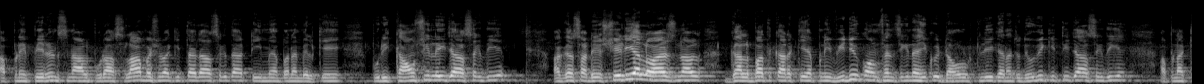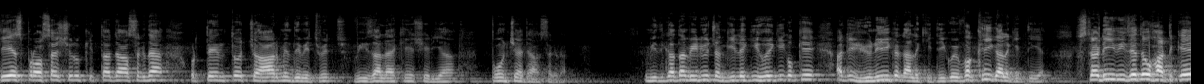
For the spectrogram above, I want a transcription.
ਆਪਣੇ ਪੇਰੈਂਟਸ ਨਾਲ ਪੂਰਾ ਸਲਾਹ مشورہ ਕੀਤਾ ਜਾ ਸਕਦਾ ਟੀਮ ਮੈਂਬਰ ਨਾਲ ਮਿਲ ਕੇ ਪੂਰੀ ਕਾਉਂਸਲਿੰਗ ਲਈ ਜਾ ਸਕਦੀ ਹੈ ਅਗਰ ਸਾਡੇ ਆਸਟ੍ਰੇਲੀਆ ਲਾਇਰਸ ਨਾਲ ਗੱਲਬਾਤ ਕਰਕੇ ਆਪਣੀ ਵੀਡੀਓ ਕਾਨਫਰੈਂਸਿੰਗ ਨਾਲ ਹੀ ਕੋਈ ਡਾਊਟ ਕਲੀਅਰ ਕਰਨਾ ਚਾਹੁੰਦੇ ਹੋ ਉਹ ਵੀ ਕੀਤੀ ਜਾ ਸਕਦੀ ਹੈ ਆਪਣਾ ਕੇਸ ਪ੍ਰੋਸੈਸ ਸ਼ੁਰੂ ਕੀਤਾ ਜਾ ਸਕਦਾ ਹੈ ਔਰ 3 ਤੋਂ 4 ਮਹੀਨੇ ਦੇ ਵਿੱਚ ਵਿੱਚ ਵੀਜ਼ਾ ਲੈ ਕੇ ਆਸਟ੍ਰੇਲੀਆ ਪਹੁੰਚਿਆ ਜਾ ਸਕਦਾ ਉਮੀਦ ਕਰਦਾ ਵੀਡੀਓ ਚੰਗੀ ਲੱਗੀ ਹੋਏਗੀ ਕਿਉਂਕਿ ਅੱਜ ਯੂਨੀਕ ਗੱਲ ਕੀਤੀ, ਕੋਈ ਵੱਖਰੀ ਗੱਲ ਕੀਤੀ ਹੈ। ਸਟੱਡੀ ਵੀਜ਼ੇ ਤੋਂ ਹਟ ਕੇ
